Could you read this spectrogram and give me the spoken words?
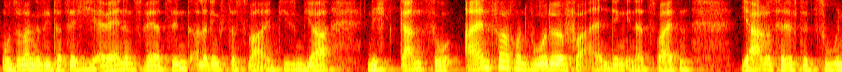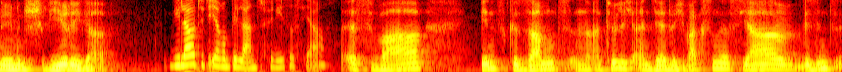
und solange sie tatsächlich erwähnenswert sind. Allerdings, das war in diesem Jahr nicht ganz so einfach und wurde vor allen Dingen in der zweiten Jahreshälfte zunehmend schwieriger. Wie lautet Ihre Bilanz für dieses Jahr? Es war insgesamt natürlich ein sehr durchwachsenes Jahr. Wir sind äh,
